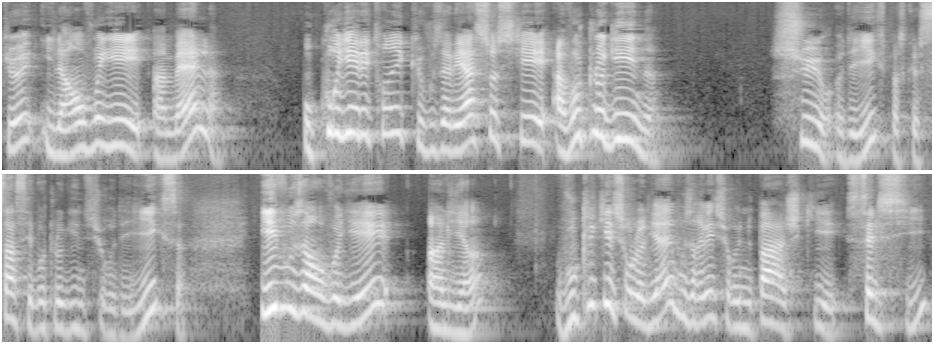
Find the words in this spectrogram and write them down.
qu'il a envoyé un mail au courrier électronique que vous avez associé à votre login sur EDX, parce que ça c'est votre login sur EDX, il vous a envoyé un lien, vous cliquez sur le lien et vous arrivez sur une page qui est celle-ci,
